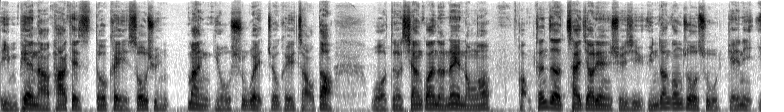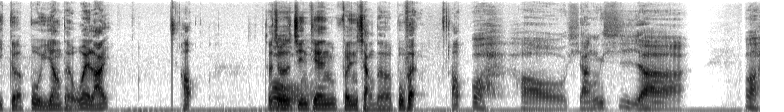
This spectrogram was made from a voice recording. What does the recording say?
影片啊，Podcast 都可以搜寻漫游数位，就可以找到我的相关的内容哦。好，跟着蔡教练学习云端工作术，给你一个不一样的未来。好，这就是今天分享的部分。好哇，好详细呀！哇，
